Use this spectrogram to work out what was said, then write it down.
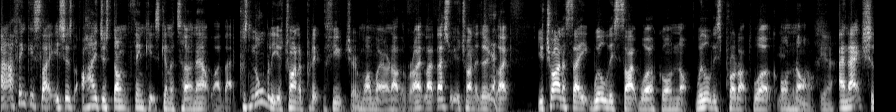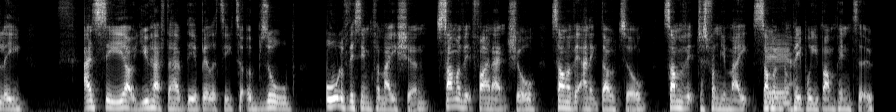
And I think it's like, it's just, I just don't think it's going to turn out like that. Because normally you're trying to predict the future in one way or another, right? Like that's what you're trying to do. Like you're trying to say, will this site work or not? Will this product work or not? not, yeah. And actually, as CEO, you have to have the ability to absorb all of this information, some of it financial, some of it anecdotal, some of it just from your mates, some Yeah, of yeah. people you bump into,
